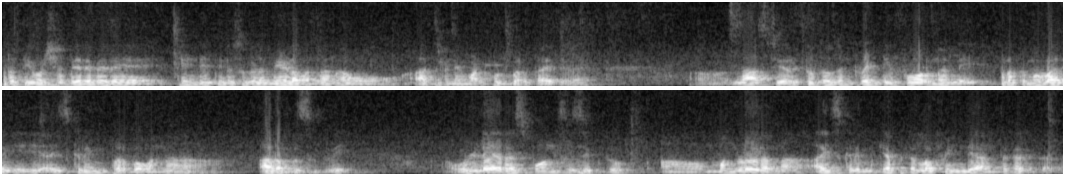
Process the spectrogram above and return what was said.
ಪ್ರತಿ ವರ್ಷ ಬೇರೆ ಬೇರೆ ತಿಂಡಿ ತಿನಿಸುಗಳ ಮೇಳವನ್ನು ನಾವು ಆಚರಣೆ ಮಾಡ್ಕೊಂಡು ಬರ್ತಾ ಇದ್ದೇವೆ. Last year two thousand twenty ಫೋರ್ನಲ್ಲಿ ಪ್ರಥಮ ಬಾರಿಗೆ ಈ ಐಸ್ ಕ್ರೀಮ್ ಪರ್ವವನ್ನು ಆರಂಭಿಸಿದ್ವಿ. ಒಳ್ಳೆಯ ರೆಸ್ಪಾನ್ಸ್ ಸಿಕ್ತು. ಮಂಗಳೂರನ್ನು ice cream capital of India ಅಂತ ಕರೀತಾರೆ.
